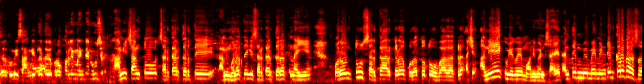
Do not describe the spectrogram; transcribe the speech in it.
जर तुम्ही सांगितलं तर प्रॉपरली मेंटेन होऊ शकतं. आम्ही सांगतो सरकार करते. आम्ही म्हणत नाही की सरकार करत नाहीये. परंतु सरकारकडं पुरातत्व विभागाकडं असे अनेक वेगवेगळे मॉन्युमेंट्स आहेत आणि ते मेंटेन करत असतं.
